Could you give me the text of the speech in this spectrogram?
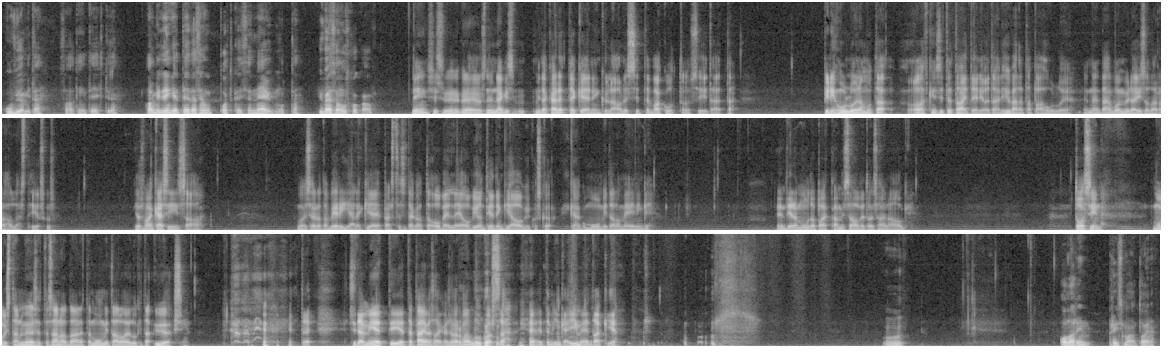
kuvio, mitä saatiin tehtyä. Harmi tietenkin, ettei tässä podcastissa näy, mutta hyvä se on uskokaa. Niin, siis kyllä jos nyt näkisi, mitä kädet tekee, niin kyllä olisi sitten vakuuttunut siitä, että pidin hulluina, mutta ovatkin sitten taiteilijoita, eli hyvällä tapaa hulluja. Ja näitähän voi myydä isolla rahalla sitten joskus, jos vain käsiin saa. voi seurata verijälkiä ja päästä sitä kautta ovelle, ja ovi on tietenkin auki, koska ikään kuin muumitalo meininki. En tiedä muuta paikkaa, missä ovet olisi aina auki. Tosin muistan myös, että sanotaan, että muumitalo ei lukita yöksi. Joten sitä miettii, että päiväsaika se varmaan lukossa, että minkä ihmeen takia. Mm-hmm. Olarin Prisma on toinen.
